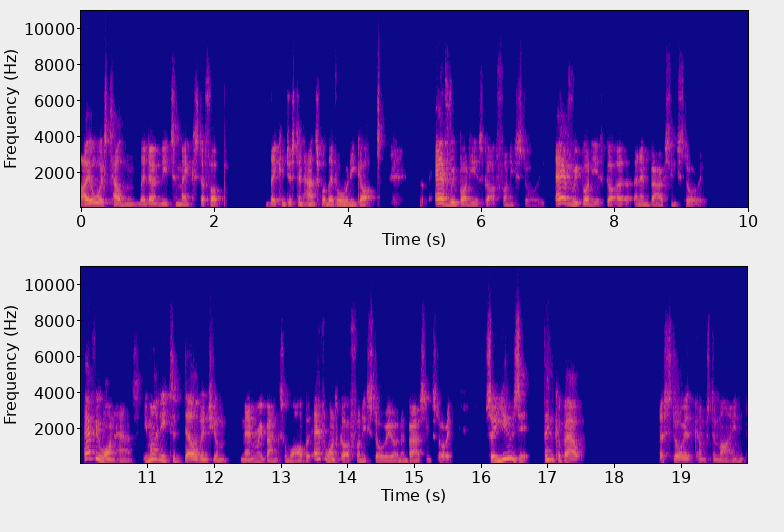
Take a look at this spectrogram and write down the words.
I always tell them they don't need to make stuff up. They can just enhance what they've already got. Everybody has got a funny story. Everybody has got a, an embarrassing story. Everyone has. You might need to delve into your memory banks a while, but everyone's got a funny story or an embarrassing story. So use it. Think about a story that comes to mind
